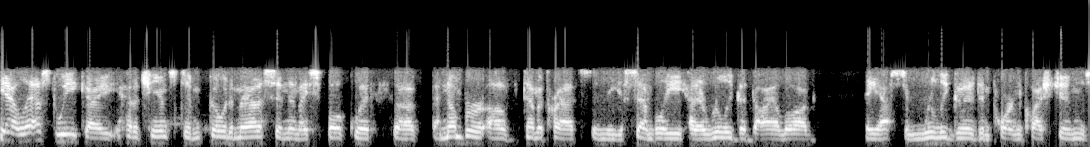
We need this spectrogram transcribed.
Yeah, last week I had a chance to go to Madison and I spoke with uh, a number of Democrats in the assembly, had a really good dialogue. They asked some really good, important questions.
